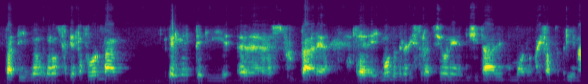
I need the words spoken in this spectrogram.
Infatti la nostra piattaforma permette di eh, sfruttare eh, il mondo della ristorazione digitale in un modo mai fatto prima.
